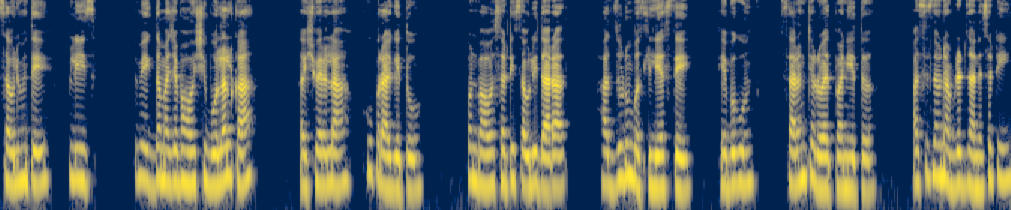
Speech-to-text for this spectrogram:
सावली म्हणते प्लीज तुम्ही एकदा माझ्या भावाशी बोलाल का? ऐश्वर्याला खूप राग येतो. पण भावासाठी सावली दारात हात जोडून बसलेली असते. हे बघून सारंगच्या डोळ्यात पाणी येतं. असेच नवीन अपडेट जाण्यासाठी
